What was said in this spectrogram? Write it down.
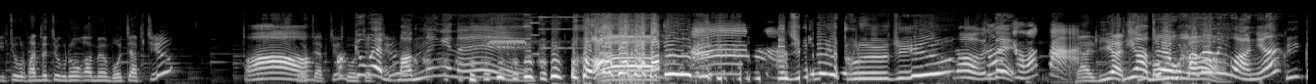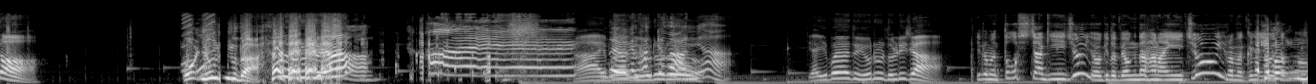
이쪽으로 반대쪽으로 가면 못 잡죠? 와못 잡죠? 못 학교 잡죠? 맵 만능이네 야, 그러지 그러지 야 근데 잡았다. 야 리아 리아 진짜 너무 올라 화나는 거 아니야? 그니까 어 열리다 요루루야? 헐. 아 근데 여긴 이번에도 요루루 학교가 아니야 야 이번에도 요루루 돌리자 이러면 또 시작이죠? 여기도 명당 하나이죠? 이러면 그냥 여기서 뭐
